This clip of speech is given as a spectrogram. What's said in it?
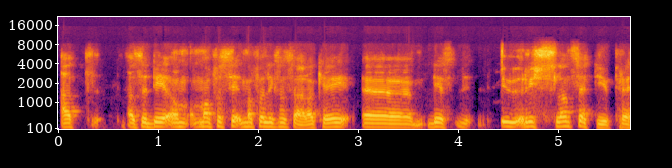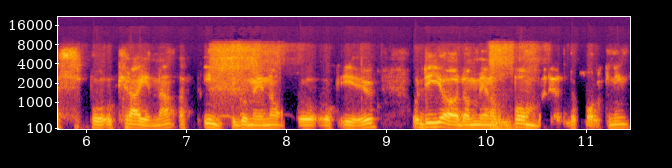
att alltså det, om man får se, man får liksom så här, okej, okay, uh, Ryssland sätter ju press på Ukraina att inte gå med i NATO och EU och det gör de genom att bomba deras befolkning.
